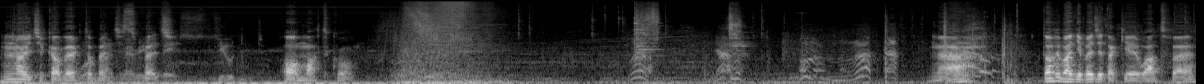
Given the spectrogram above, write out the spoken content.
No i ciekawe jak You to were my będzie, very słuchajcie. best student. O matko. Ach, to chyba nie będzie takie łatwe.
